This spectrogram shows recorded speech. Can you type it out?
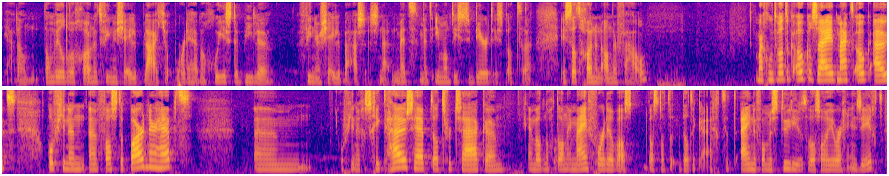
ja, dan, dan wilden we gewoon het financiële plaatje op orde hebben. Een goede, stabiele financiële basis. Nou, met, met iemand die studeert is dat, uh, is dat gewoon een ander verhaal. Maar goed, wat ik ook al zei, het maakt ook uit of je een, een vaste partner hebt, um, of je een geschikt huis hebt, dat soort zaken. En wat nog dan in mijn voordeel was, was dat, dat ik echt het einde van mijn studie, dat was al heel erg in zicht.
